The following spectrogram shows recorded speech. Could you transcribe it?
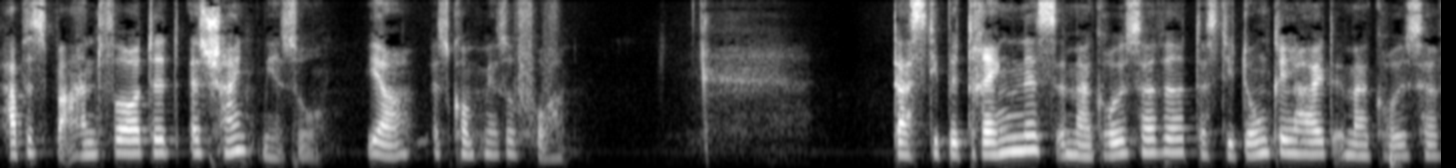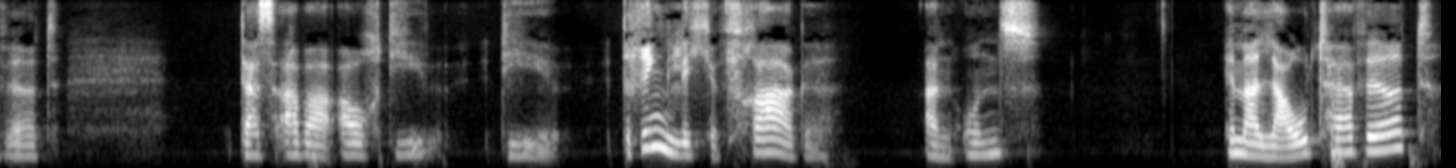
habe es beantwortet, es scheint mir so. Ja, es kommt mir so vor dass die Bedrängnis immer größer wird, dass die Dunkelheit immer größer wird, dass aber auch die, die dringliche Frage an uns immer lauter wird,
